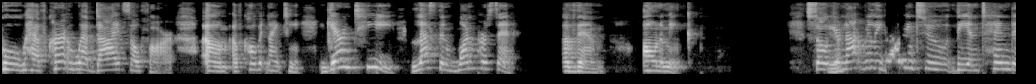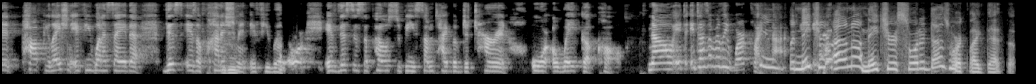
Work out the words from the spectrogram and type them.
who have current who have died so far um, of covid-19 guarantee less than 1% of them own a mink so Yeah. you're not really going to the intended population if you want to say that this is a mm-hmm. punishment, if you will, or if this is supposed to be some type of deterrent or a wake up call. No, it, it doesn't really work like Yeah, that. but nature, I don't know. Nature sort of does work like that, though.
